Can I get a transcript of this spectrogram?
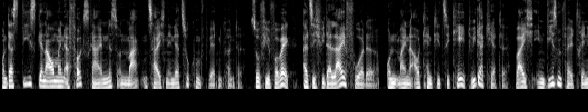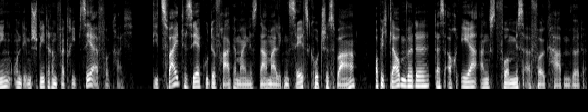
Und dass dies genau mein Erfolgsgeheimnis und Markenzeichen in der Zukunft werden könnte. So viel vorweg. Als ich wieder live wurde und meine Authentizität wiederkehrte, war ich in diesem Feldtraining und im späteren Vertrieb sehr erfolgreich. Die zweite sehr gute Frage meines damaligen Sales Coaches war, ob ich glauben würde, dass auch er Angst vor Misserfolg haben würde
